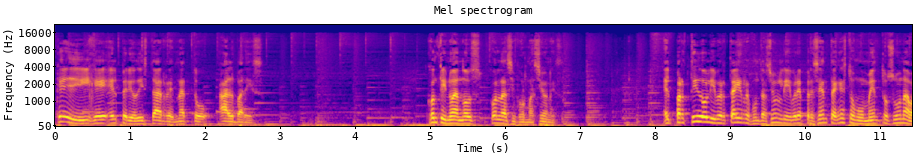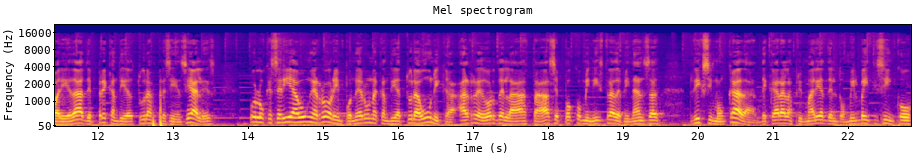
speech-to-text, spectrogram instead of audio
que dirige el periodista Renato Álvarez. Continuamos con las informaciones. El Partido Libertad y Refundación Libre presenta en estos momentos una variedad de precandidaturas presidenciales, por lo que sería un error imponer una candidatura única alrededor de la hasta hace poco ministra de Finanzas Rixi Moncada de cara a las primarias del 2025,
